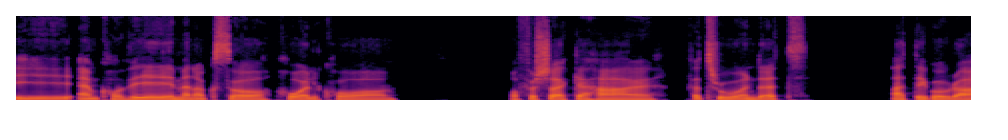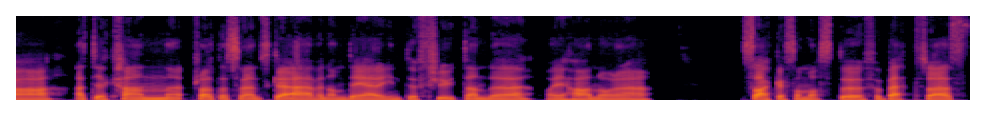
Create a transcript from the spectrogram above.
i MKV men också HLK och försöka ha förtroendet att det går bra, att jag kan prata svenska även om det är inte flytande och jag har några saker som måste förbättras.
